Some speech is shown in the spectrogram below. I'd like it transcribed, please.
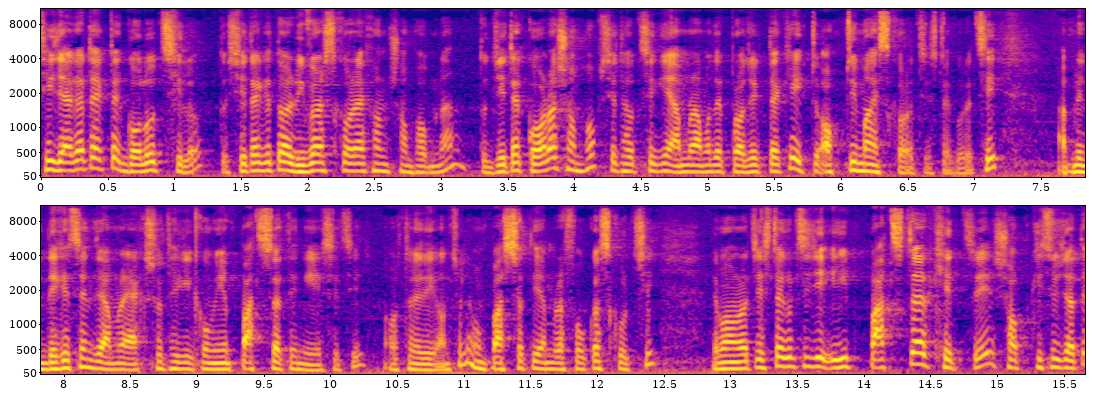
সেই জায়গাটা একটা গলদ ছিল তো সেটাকে তো আর রিভার্স করা এখন সম্ভব না। তো যেটা করা সম্ভব সেটা হচ্ছে কি আমরা আমাদের প্রজেক্টটাকে একটু অপটিমাইজ করার চেষ্টা করেছি। আপনি দেখেছেন যে আমরা একশো থেকে কমিয়ে পাঁচটাতে নিয়ে এসেছি অর্থনৈতিক অঞ্চলে এবং পাঁচটাতে আমরা ফোকাস করছি এবং আমরা চেষ্টা করছি যে এই পাঁচটার ক্ষেত্রে সব কিছু যাতে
